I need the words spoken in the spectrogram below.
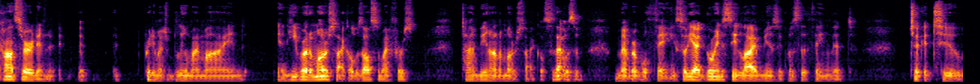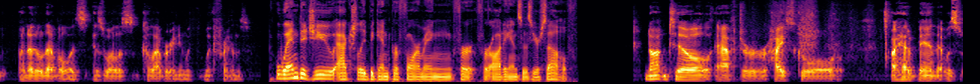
concert and it, it, it pretty much blew my mind. And he rode a motorcycle. It was also my first time being on a motorcycle. So that was a memorable thing. So yeah, going to see live music was the thing that took it to another level as as well as collaborating with with friends. When did you actually begin performing for for audiences yourself? Not until after high school. I had a band that was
